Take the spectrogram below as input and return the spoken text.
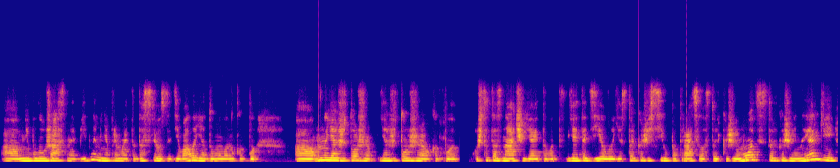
а, мне было ужасно обидно, меня прямо это до слез задевало. Я думала, ну как бы, а, ну я же тоже, я же тоже как бы что-то значу, я это вот, я это делаю, я столько же сил потратила, столько же эмоций, столько же энергии.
